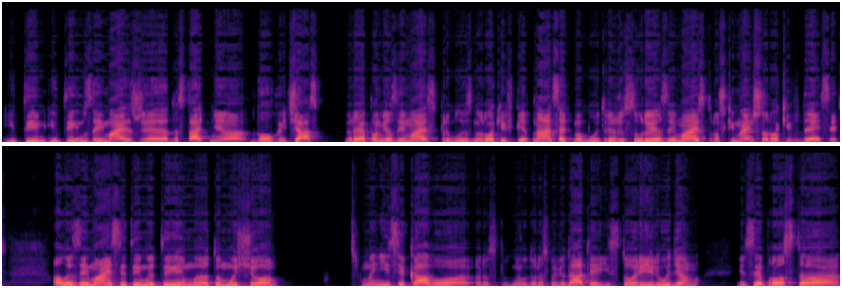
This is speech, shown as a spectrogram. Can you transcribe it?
і тим, і тим займаюся вже достатньо довгий час. Репом я займаюся приблизно років 15, мабуть, режисурою я займаюся трошки менше, років 10. Але займаюся і тим, і тим, тому що мені цікаво ну, розповідати історії людям, і це просто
